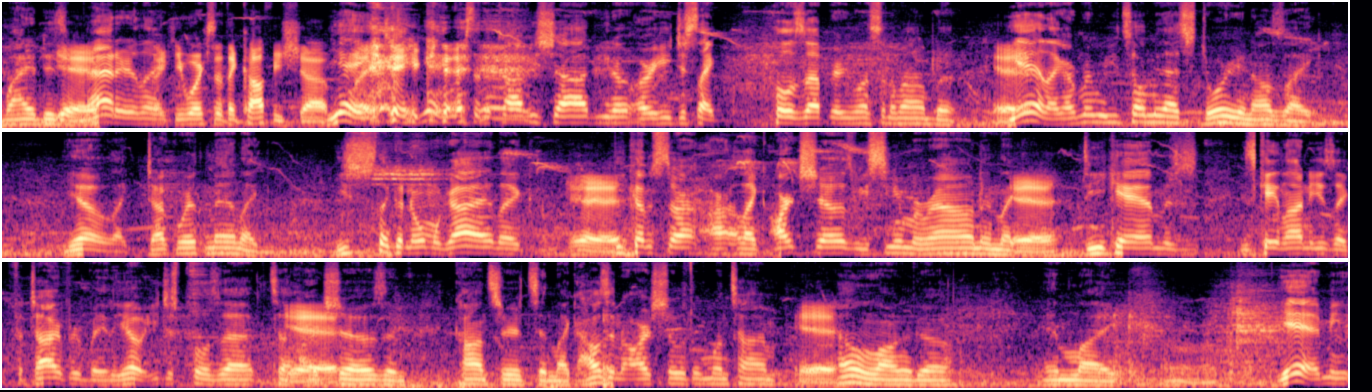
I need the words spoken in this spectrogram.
Why does yeah. it matter? Like, Like, he works at the coffee shop. yeah, he, just, yeah, he works at the coffee shop, you know, or he just like pulls up every once in a while. But yeah. Yeah. like I remember you told me that story, and I was like, "Yo, like Duckwrth, man, like." He's just like a normal guy. Like Yeah. he comes to our, our like art shows. We see him around, and like Yeah. DCam is is Kaylani. He's like photographer, but yo, he just pulls up to Yeah. art shows and concerts. And like I was in an art show with him one time, Yeah. hell long ago, and like yeah, I mean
